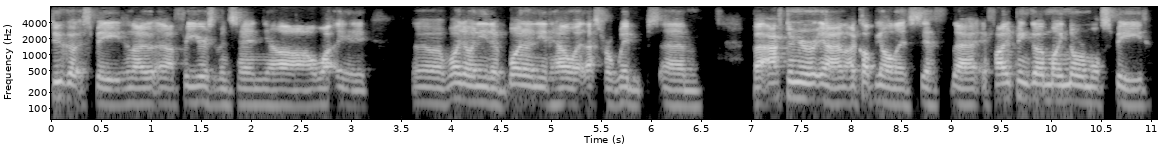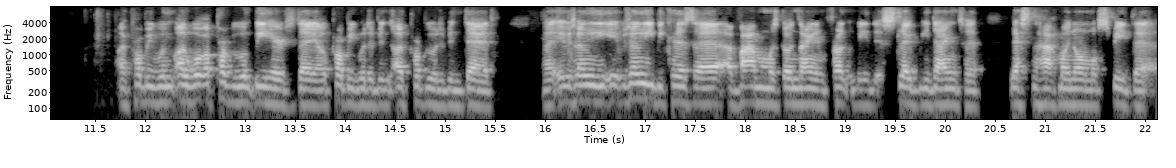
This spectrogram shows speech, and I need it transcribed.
do go at speed, and I uh, for years I've been saying, oh, what, uh, why do I need a, why do I need a helmet? That's for wimps. Um, but after, yeah, I got to be honest, if uh, if I'd been going my normal speed, I probably wouldn't, I, I, probably wouldn't be here today. I probably would have been, I probably would have been dead. Uh, it was only, it was only because uh, a van was going down in front of me that slowed me down to less than half my normal speed. That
